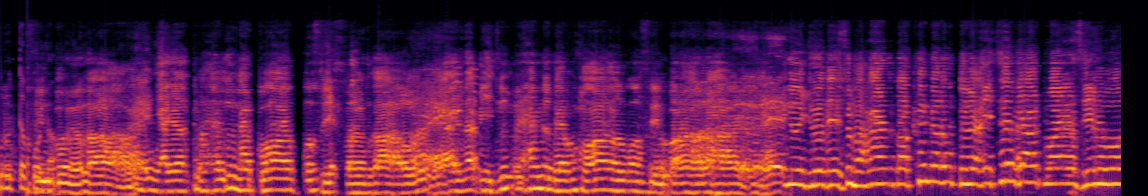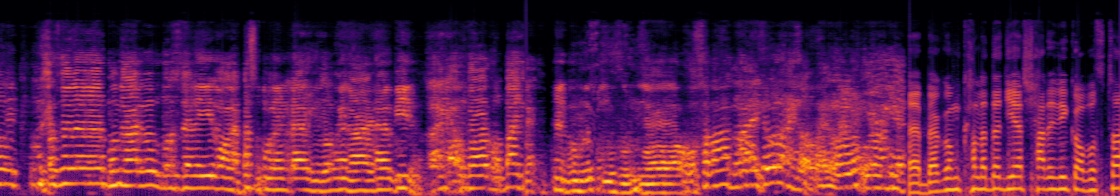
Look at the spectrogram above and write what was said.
গুরুত্বপূর্ণ। বেগম খালেদা জিয়ার শারীরিক অবস্থা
